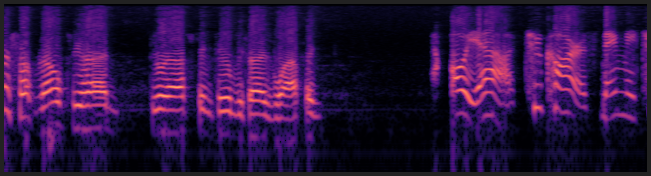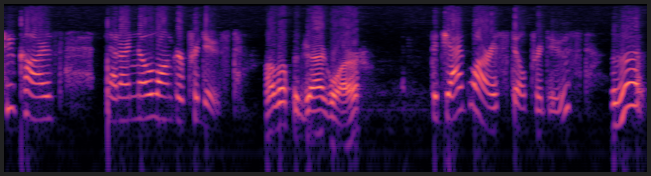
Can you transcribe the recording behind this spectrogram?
Or something else you had you were asking too besides laughing. Oh yeah, two cars. Name me two cars that are no longer produced. How about the Jaguar? The Jaguar is still produced. Is it?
